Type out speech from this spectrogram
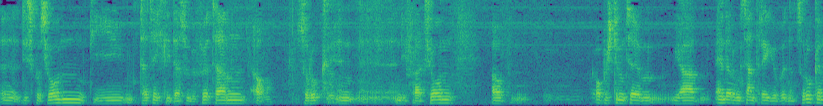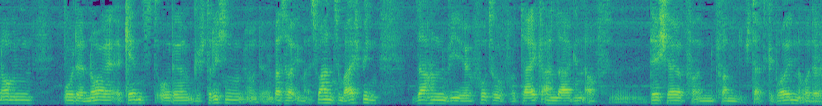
äh, Diskussionen, die tatsächlich dazu geführt haben, auch zurück in, äh, in die Fraktion auf auf bestimmte ja, Änderungsanträge wurden zurückgenommen oder neu ergänzt oder gestrichen oder was auch immer. Es waren zum Beispiel Sachen wie Photovoltaikanlagen auf äh, Dächer von, von Stadtgebäuden oder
